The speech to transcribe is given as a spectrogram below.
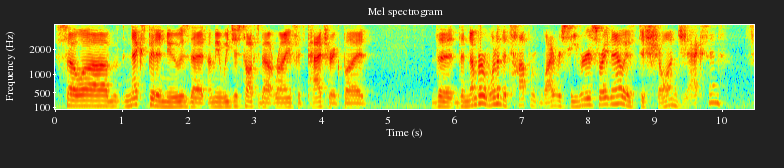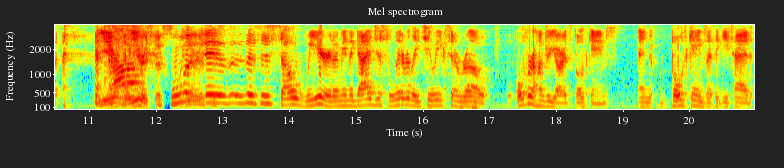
So um, next bit of news that I mean we just talked about Ryan Fitzpatrick, but the the number one of the top wide receivers right now is DeSean Jackson. So, What year? What year is this? What What year is is- this? this is so weird. I mean, the guy just literally two weeks in a row, over 100 yards both games, and both games I think he's had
